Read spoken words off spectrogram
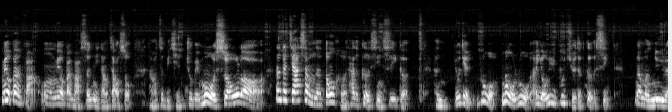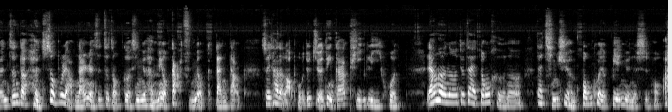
没有办法，嗯，没有办法升你当教授，然后这笔钱就被没收了。那再加上呢，东河他的个性是一个很有点弱、懦弱、啊犹豫不决的个性。那么女人真的很受不了男人是这种个性，因为很没有 guts，没有担当，所以他的老婆就决定跟他提离婚。然而呢，就在东河呢，在情绪很崩溃的边缘的时候啊。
